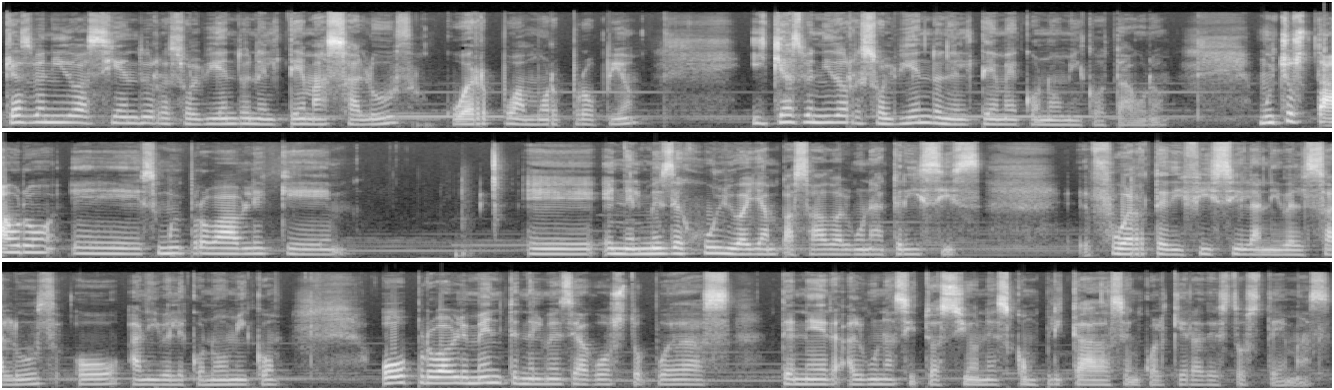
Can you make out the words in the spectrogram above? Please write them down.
qué has venido haciendo y resolviendo en el tema salud, cuerpo, amor propio y qué has venido resolviendo en el tema económico, Tauro. Muchos Tauro es muy probable que eh, en el mes de julio hayan pasado alguna crisis eh, fuerte, difícil a nivel salud o a nivel económico. O probablemente en el mes de agosto puedas tener algunas situaciones complicadas en cualquiera de estos temas.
